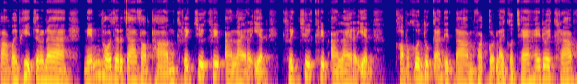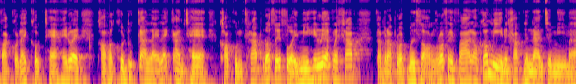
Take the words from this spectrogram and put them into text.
ฝากไว้พิจารณา เน้นโทรเจรจาสอบถาม คลิกชื่อคลิปอ่านรายละเอียด คลิกชื่อคลิปอ่านรายละเอียด ขอบพระคุณทุกการติดตาม ฝากกดไลค์กดแชร์ให้ด้วยครับ ฝากกดไลค์กดแชร์ให้ด้วย ขอบพระคุณทุกการไลค์และการแชร์ ขอบคุณครับ รถสวยๆ มีให้เลือกนะครับสำหรับรถมือสองรถไฟฟ้าเราก็มีนะครับ นานๆจะมีมา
